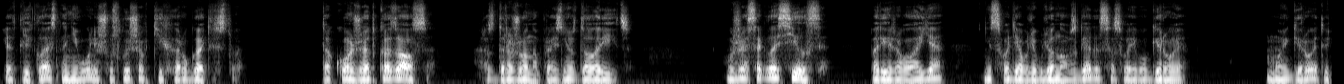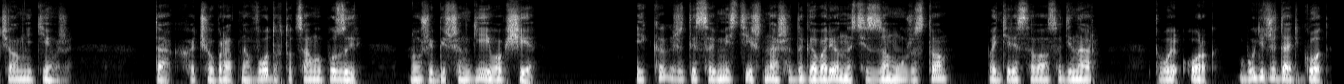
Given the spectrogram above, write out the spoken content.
и отвлеклась на него, лишь услышав тихое ругательство. «Так он же отказался!» — раздраженно произнес Долориец. «Уже согласился», — парировала я, не сводя влюбленного взгляда со своего героя. Мой герой отвечал мне тем же. «Так, хочу обратно в воду, в тот самый пузырь, но уже без Шенгеи вообще». «И как же ты совместишь наши договоренности с замужеством?» — поинтересовался Динар. «Твой орк будет ждать год,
